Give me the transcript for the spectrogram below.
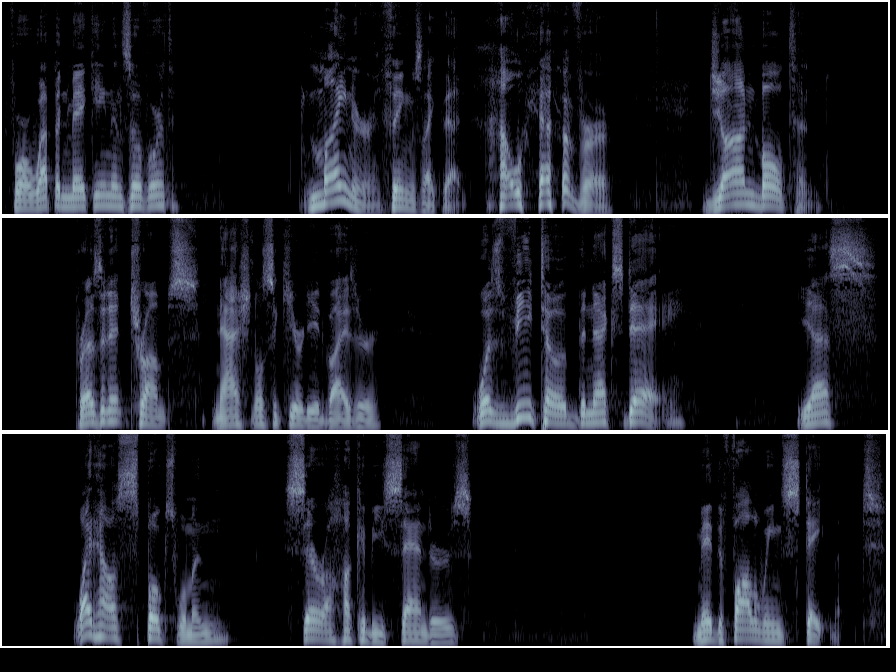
for weapon making and so forth. Minor things like that. However, John Bolton, President Trump's national security advisor, was vetoed the next day. Yes, White House spokeswoman Sarah Huckabee Sanders made the following statement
